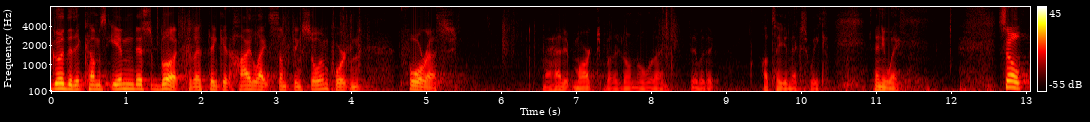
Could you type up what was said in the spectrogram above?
good that it comes in this book because I think it highlights something so important for us. I had it marked, but I don't know what I did with it. I'll tell you next week. Anyway, so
